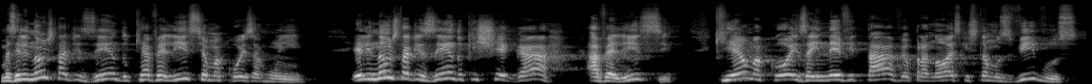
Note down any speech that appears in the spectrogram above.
Mas ele não está dizendo que a velhice é uma coisa ruim. Ele não está dizendo que chegar à velhice, que é uma coisa inevitável para nós que estamos vivos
